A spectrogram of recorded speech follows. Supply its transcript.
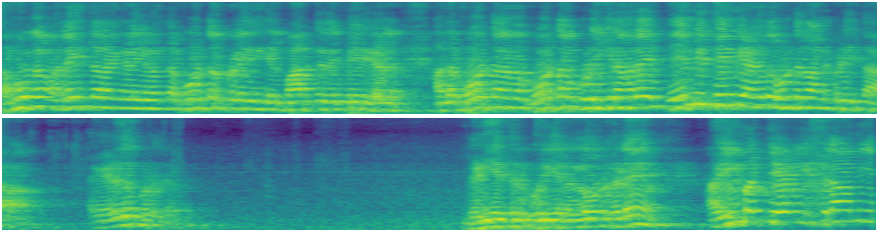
சமூக வலைத்தளங்களில் வந்த போட்டோக்களை நீங்கள் பார்த்திருப்பீர்கள். அந்த போட்டோ போட்டோ பிடிக்கிறவரே தேம்பி தேம்பி அழுது கொண்டுதான் பிடித்தாராம். அங்க எழுதப்படுகிறது. கணியத்திற்குரிய நல்லோர்களே ஐம்பத்தி ஏழு இஸ்லாமிய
